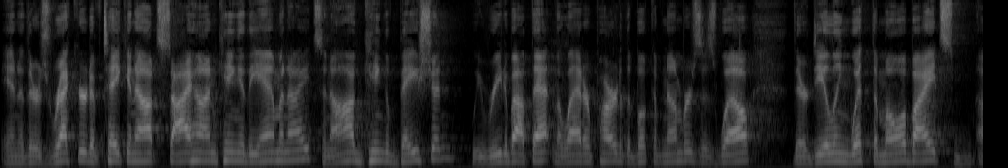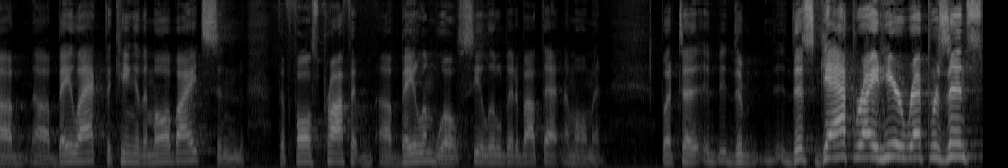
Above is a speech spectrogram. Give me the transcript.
And there's record of taking out Sihon, king of the Ammonites, and Og, king of Bashan. We read about that in the latter part of the book of Numbers as well. They're dealing with the Moabites, uh, uh, Balak, the king of the Moabites, and the false prophet uh, Balaam. We'll see a little bit about that in a moment. But uh, the, this gap right here represents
